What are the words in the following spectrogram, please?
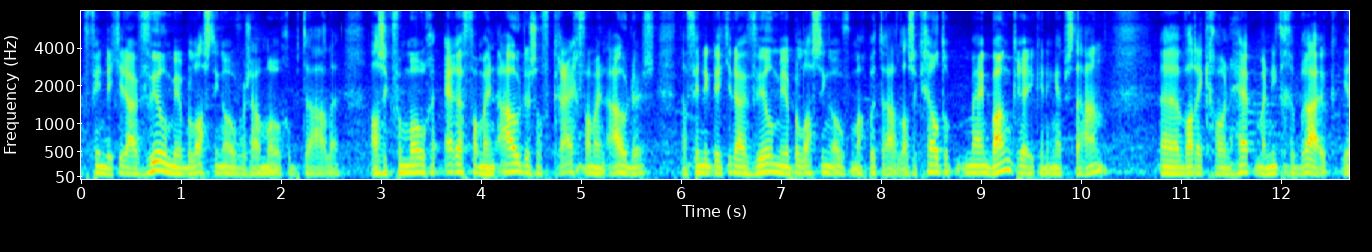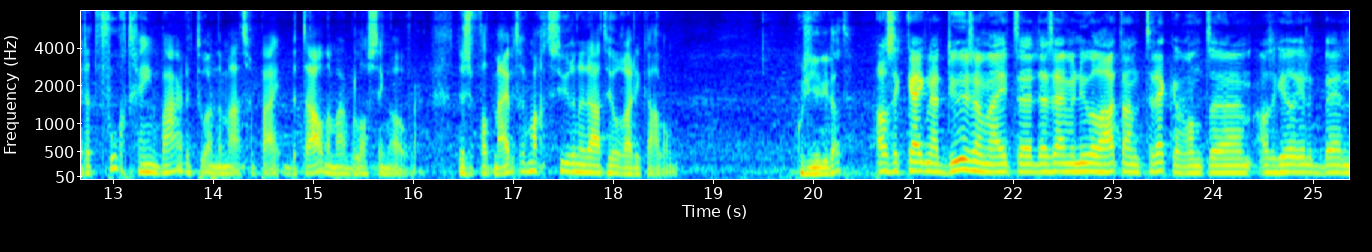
vind dat je daar veel meer belasting over zou mogen betalen. Als ik vermogen erf van mijn ouders of krijg van mijn ouders, dan vind ik dat je daar veel meer belasting over mag betalen. Als ik geld op mijn bankrekening heb staan, uh, wat ik gewoon heb, maar niet gebruik, ja, dat voegt geen waarde toe aan de maatschappij. Betaal er maar belasting over. Dus wat mij betreft mag het stuur inderdaad heel radicaal om. Hoe zien jullie dat? Als ik kijk naar duurzaamheid, uh, daar zijn we nu wel hard aan het trekken. Want uh, als ik heel eerlijk ben,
